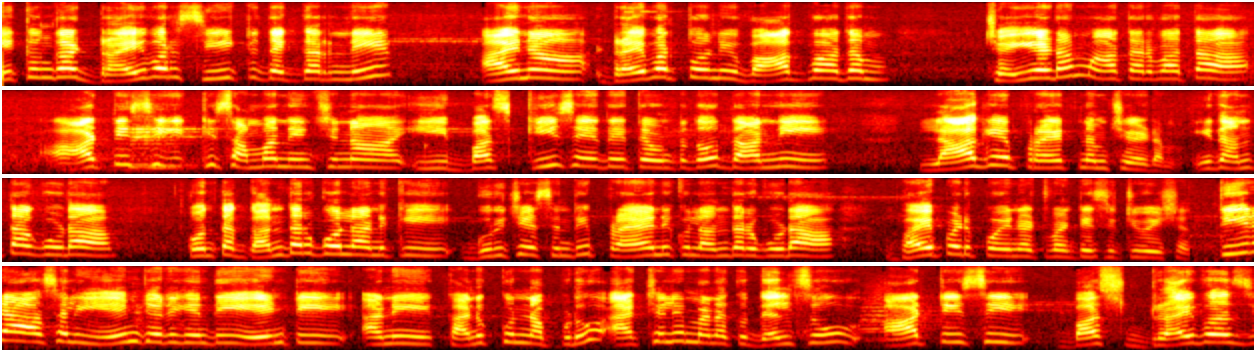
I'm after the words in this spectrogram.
ఏకంగా డ్రైవర్ సీట్ దగ్గరనే ఆయన డ్రైవర్తోని వాగ్వాదం చేయడం ఆ తర్వాత ఆర్టీసీకి సంబంధించిన ఈ బస్ కీస్ ఏదైతే ఉంటుందో దాన్ని లాగే ప్రయత్నం చేయడం. ఇదంతా కూడా కొంత గందరగోళానికి గురి చేసింది. ప్రయాణికులందరూ కూడా భయపడిపోయినటువంటి సిచ్యువేషన్ తీరా అసలు ఏం జరిగింది ఏంటి అని కనుక్కున్నప్పుడు యాక్చువల్లీ మనకు తెలుసు ఆర్టీసీ బస్ డ్రైవర్స్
